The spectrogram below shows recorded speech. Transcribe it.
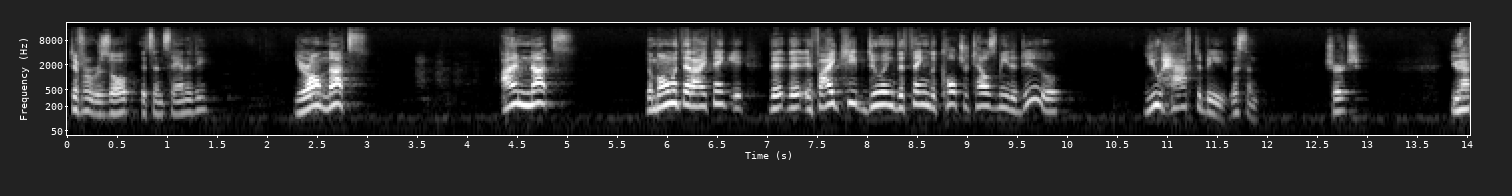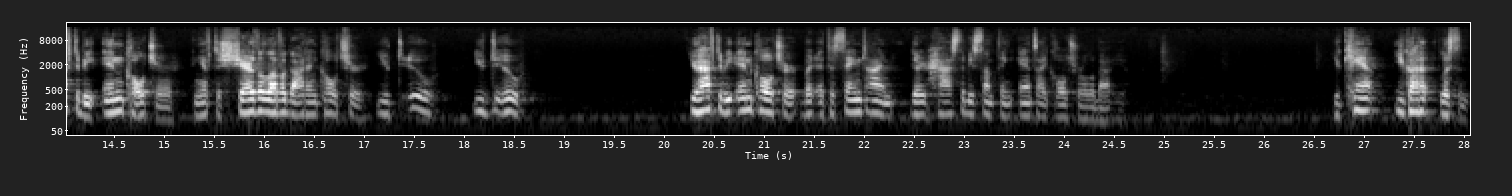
different result, it's insanity. You're all nuts. I'm nuts. The moment that I think it, that, that if I keep doing the thing the culture tells me to do, you have to be, listen, church, you have to be in culture and you have to share the love of God in culture. You do. You do. You have to be in culture, but at the same time, there has to be something anti cultural about you. You can't, you gotta, listen,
